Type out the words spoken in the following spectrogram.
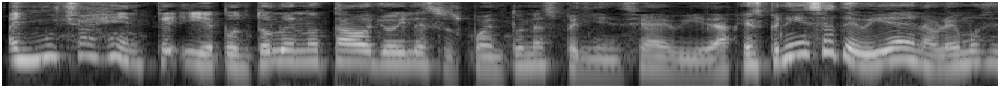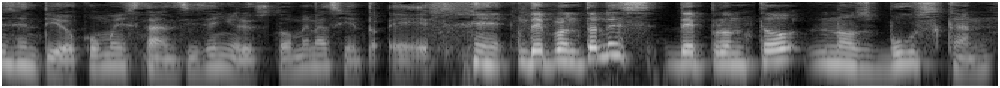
hay mucha gente, y de pronto lo he notado yo y les cuento una experiencia de vida. Experiencias de vida en Hablemos sin Sentido. ¿Cómo están? Sí, señores, tomen asiento. Eh, de pronto les, de pronto nos buscan,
